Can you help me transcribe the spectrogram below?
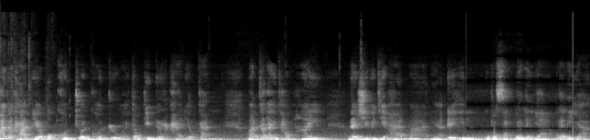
มาตรฐานเดียวปุ๊บคนจนคนรวยต้องกินราคาเดียวกัน มันก็เลยทำให้ในชีวิตที่ผ่านมาเนี่ยได้เห็นอุปสรรคหลายๆอย่างหลายๆอย่าง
